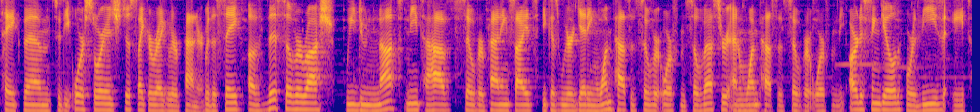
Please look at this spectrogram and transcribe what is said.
take them to the ore storage just like a regular panner. For the sake of this silver rush, we do not need to have silver panning sites because we are getting one passive silver ore from Sylvester and one passive silver ore from the Artisan Guild for these eight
